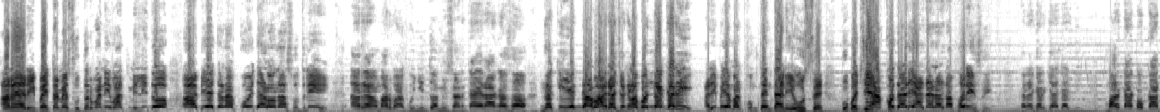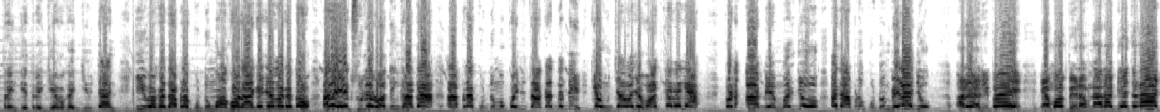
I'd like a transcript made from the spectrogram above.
અરે હરિભાઈ, તમે સુધરવાની વાત મિલી દો. આ બે જણા કોઈ દાડો ના સુધરી. અરે અમાર વાઘુજી તો અમે સણકાઈ રાખે છે. નક્કી એક દાડો હારે ઝઘડા બંધ ના કરી. હરીભાઈ, અમાર ફૂમતાઈ તાણ એવું છે. ફૂબજી આખો દાડી આડા આડા ફરી છે ખરેખર ખેગાજી માર કાકો કાતરે ને તેતરે જે વખત જીવતા એ વખત આપણા કુટુંબમાં આખો રાગે જ અલગ હતો. અરે, એક સુલે રોધિંગ ખાતા. આપણા કુટુંબમાં કોઈની તાકાત નથી કે ઊંચા અવાજે વાત કરે લ્યા. પણ આ બે મરજો અને આપણું કુટુંબ ભેળાજો. અરે, હરિભાઈ, એમાં ભેળવનારા બે જણા જ.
